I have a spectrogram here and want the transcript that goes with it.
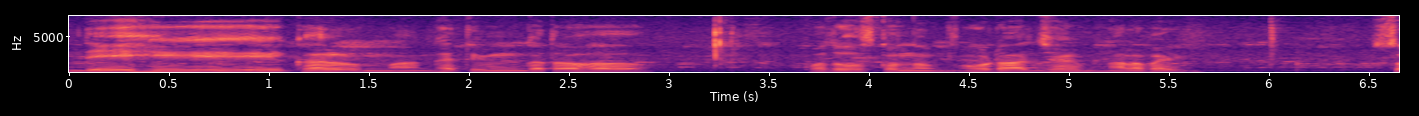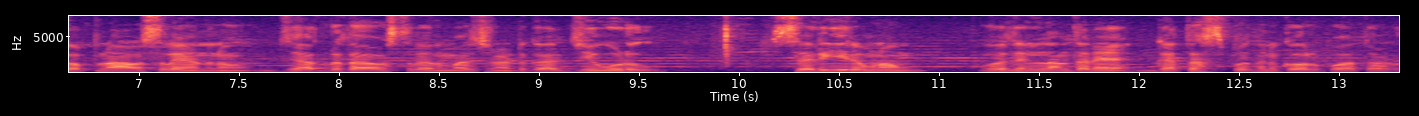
దేహీ కర్మ గతిం గత. పదవ స్కందం ఒకటో నలభై. స్వప్నావస్థలందును జాగ్రత్తావస్థలను మరిచినట్టుగా జీవుడు శరీరమును వదిలినంతనే గతస్పతిని కోల్పోతాడు.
